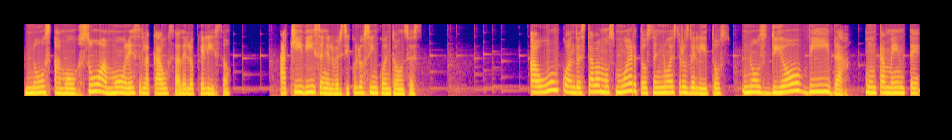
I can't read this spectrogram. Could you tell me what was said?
nos amó. Su amor es la causa de lo que Él hizo. Aquí dice en el versículo 5 entonces, aun cuando estábamos muertos en nuestros delitos, nos dio vida juntamente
